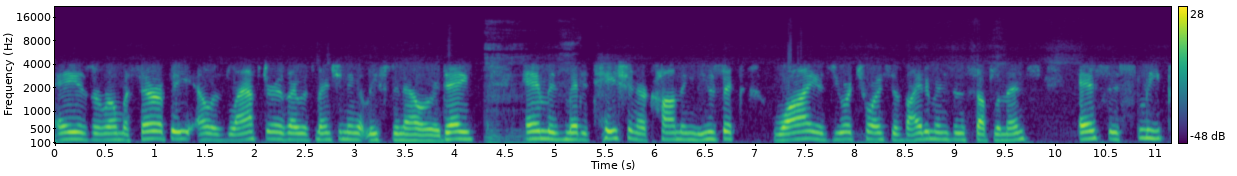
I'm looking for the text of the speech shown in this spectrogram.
A is aromatherapy. L is laughter, as I was mentioning, at least an hour a day. M is meditation or calming music. Y is your choice of vitamins and supplements. S is sleep,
